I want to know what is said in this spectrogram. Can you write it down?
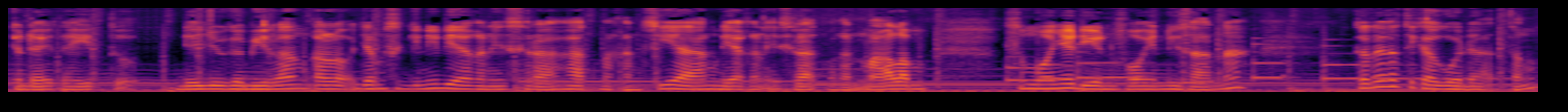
kedai teh itu. Dia juga bilang kalau jam segini dia akan istirahat makan siang dia akan istirahat makan malam. Semuanya diinfoin di sana. Karena ketika gue datang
